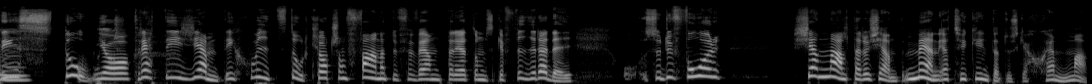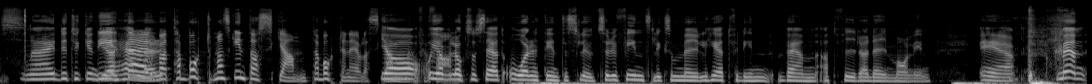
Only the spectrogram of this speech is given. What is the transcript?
det är stort. Mm. Ja. 30 är jämnt, det är skitstort. Klart som fan att du förväntar dig att de ska fira dig. Så du får känna allt det du känt men jag tycker inte att du ska skämmas. Nej, det tycker inte Det jag är heller. där, bara ta bort, man ska inte ha skam, ta bort den jävla skammen Ja, och jag vill också säga att året är inte slut så det finns liksom möjlighet för din vän att fira dig, Malin. Eh, men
